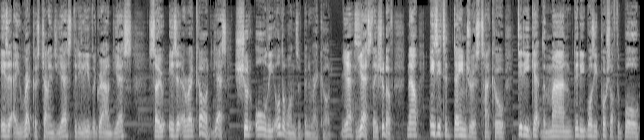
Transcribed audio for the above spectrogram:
Is it a reckless challenge? Yes. Did he leave the ground? Yes. So, is it a red card? Yes. Should all the other ones have been a red card? Yes. Yes, they should have. Now, is it a dangerous tackle? Did he get the man? Did he was he pushed off the ball?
